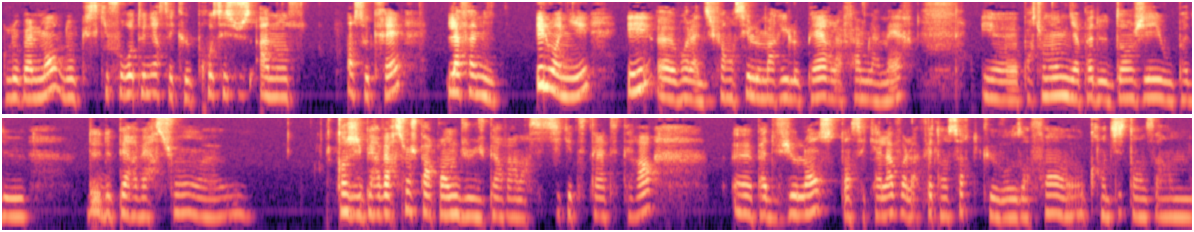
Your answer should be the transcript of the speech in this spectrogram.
globalement. Donc, ce qu'il faut retenir, c'est que processus annonce en secret, la famille éloignée et euh, voilà, différencier le mari, le père, la femme, la mère. Et euh, à partir du moment où il n'y a pas de danger ou pas de, de, perversion, quand j'ai perversion, je parle par exemple du, pervers narcissique, etc. etc. Euh, pas de violence, dans ces cas-là, voilà, faites en sorte que vos enfants euh, grandissent dans un,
